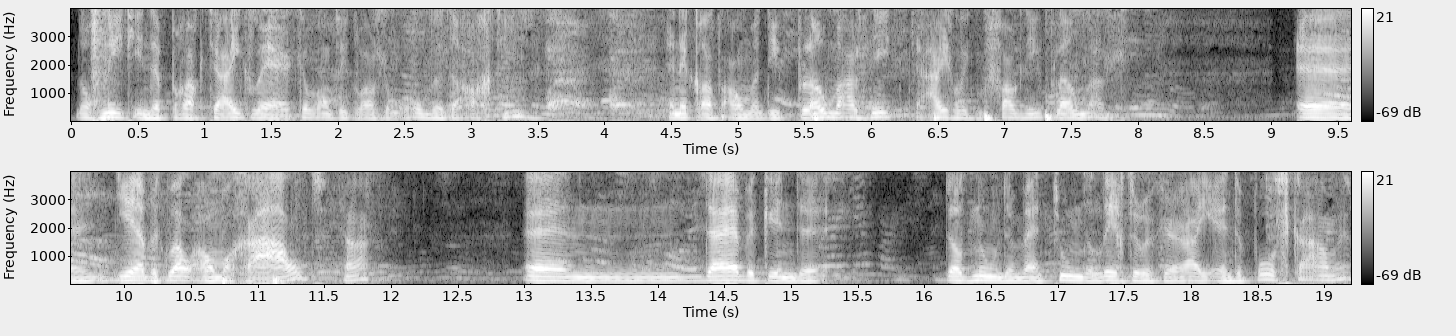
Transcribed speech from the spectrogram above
nog niet in de praktijk werken, want ik was nog onder de 18. En ik had al mijn diploma's niet, eigenlijk mijn vakdiploma's. Eh, die heb ik wel allemaal gehaald, ja. En daar heb ik in de, dat noemde men toen de lichtdrukkerij en de postkamer.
